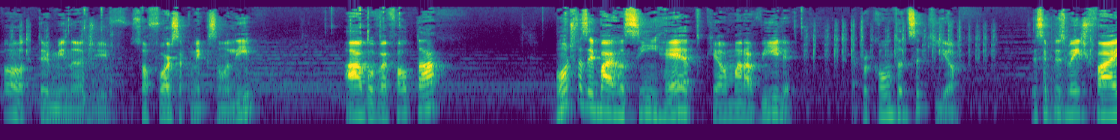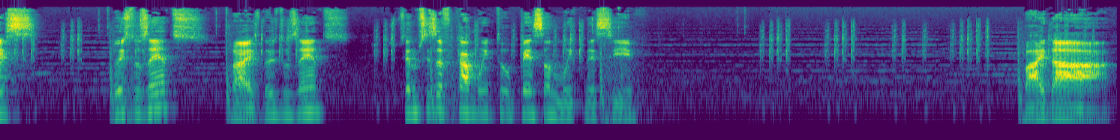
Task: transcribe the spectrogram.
Só termina de... Só força a conexão ali. Água vai faltar. Bom de fazer bairro assim, reto, que é uma maravilha, é por conta disso aqui, ó. Você simplesmente faz 2,200, traz 2,200. Você não precisa ficar muito pensando muito nesse vai dar,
